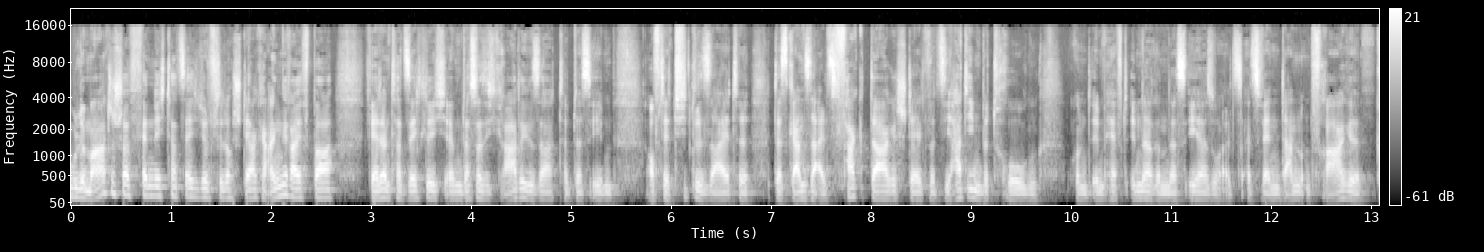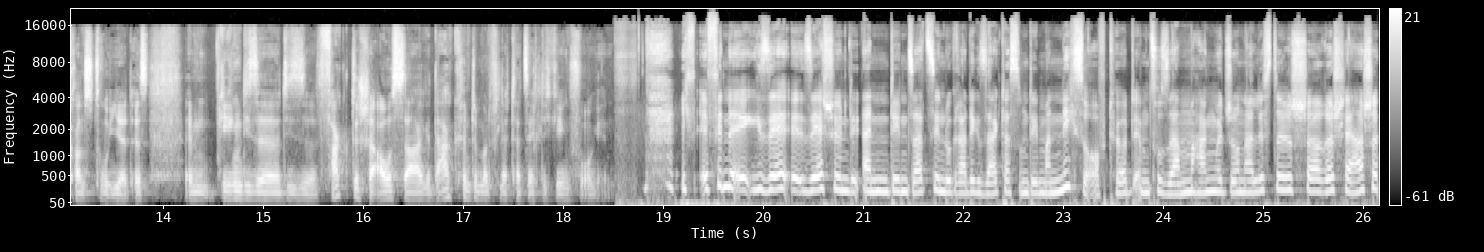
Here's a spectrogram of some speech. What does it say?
Problematischer fände ich tatsächlich und vielleicht auch stärker angreifbar wäre dann tatsächlich ähm, das, was ich gerade gesagt habe, dass eben auf der Titelseite das Ganze als Fakt dargestellt wird. Sie hat ihn betrogen und im Heftinneren das eher so als, als wenn dann und Frage konstruiert ist. Ähm, gegen diese, diese faktische Aussage, da könnte man vielleicht tatsächlich gegen vorgehen. Ich finde sehr, sehr schön den, den Satz, den du gerade gesagt hast und den man nicht so oft hört im Zusammenhang mit journalistischer Recherche.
